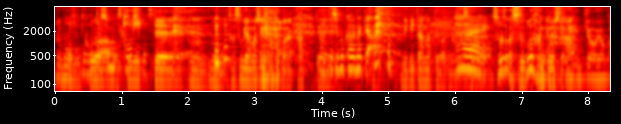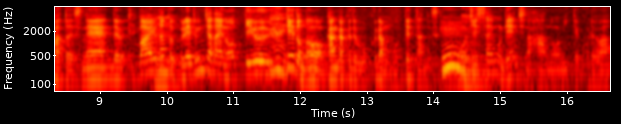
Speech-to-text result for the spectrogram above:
これもう僕はもう気に入って、うん、もう早速山重さんのところから買って 私も買わなきゃ。リピーターになってるわけなんですけど、はい。それとかすごい反響でしたよね。反響良かったですね。で場合だと売れるんじゃないのっていうはい程度の感覚で僕らも持ってったんですけども、うん。実際もう現地の反応を見てこれは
